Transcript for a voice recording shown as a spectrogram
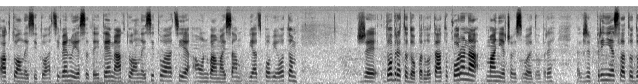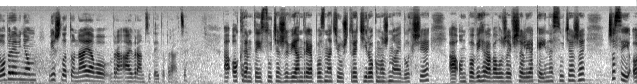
aktuálnej situácii. Venuje sa tej téme aktuálnej situácie a on vám aj sám viac povie o tom, že dobre to dopadlo. Táto korona niečo aj svoje dobre. Takže priniesla to dobre v ňom, vyšlo to najavo aj v rámci tejto práce. A okrem tej súťaže vy Andreja poznáte už tretí rok, možno aj dlhšie a on povyhrával už aj všelijaké iné súťaže. Čo, si o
